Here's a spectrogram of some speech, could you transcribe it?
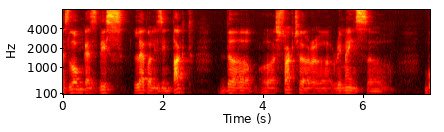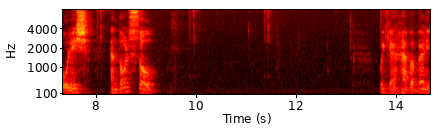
as long as this level is intact, the uh, structure uh, remains uh, bullish and also we can have a very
